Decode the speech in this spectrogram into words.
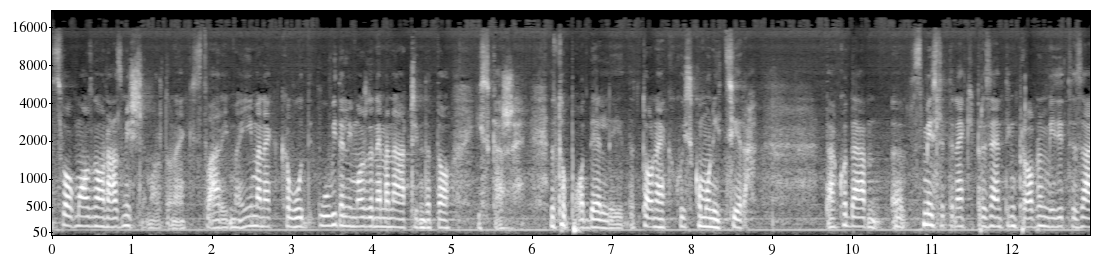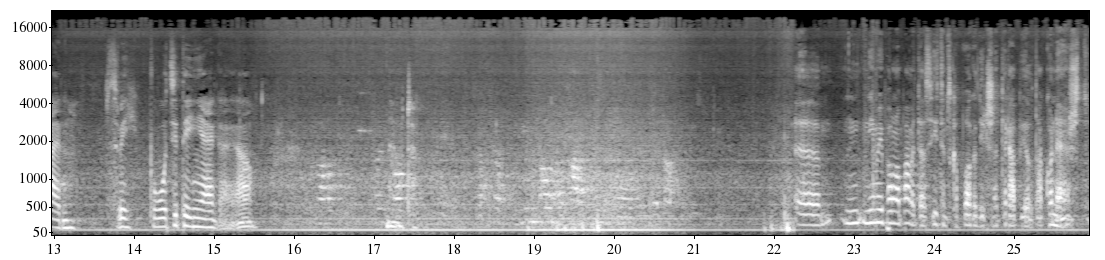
svog mozga on razmišlja možda o nekim stvarima, ima nekakav uvid, ali možda nema način da to iskaže, da to podeli, da to nekako iskomunicira. Tako da e, smislite neki presenting problem, idite zajedno, svi, povucite i njega, jel? Nema čak e, nije mi palo na pamet da sistemska porodična terapija ili tako nešto,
